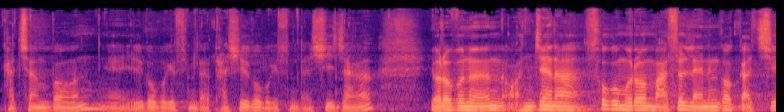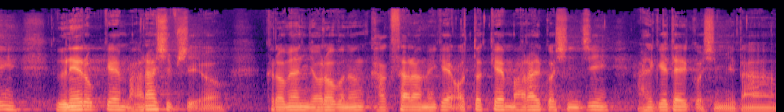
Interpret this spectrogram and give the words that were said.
같이 한번 읽어보겠습니다. 다시 읽어보겠습니다. 시작. 여러분은 언제나 소금으로 맛을 내는 것 같이 은혜롭게 말하십시오. 그러면 여러분은 각 사람에게 어떻게 말할 것인지 알게 될 것입니다.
